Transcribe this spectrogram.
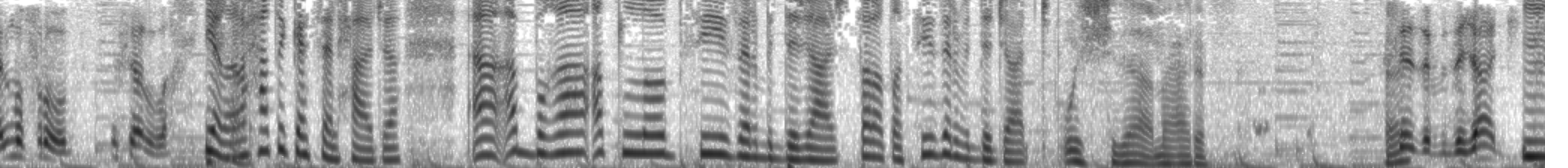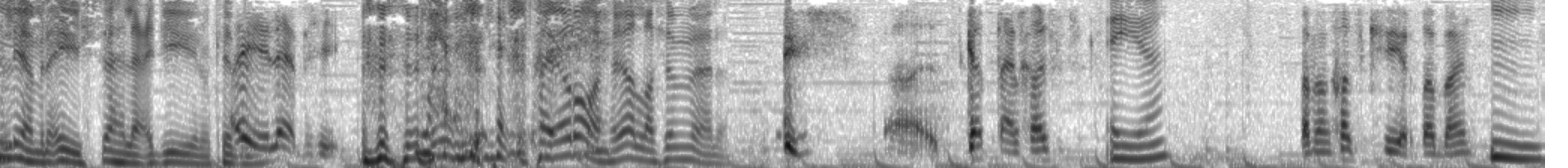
المفروض إن شاء الله. يلا راح أعطيك أسهل حاجة. آه، أبغى أطلب Caesar بالدجاج سلطة Caesar بالدجاج. وش ذا؟ ما أعرف. سيزر بالدجاج؟ خليها من أي سهلة عجين وكذا. أي لعبة شيء هيا روح يلا سمعنا. تقطع الخس. أيوه. طبعا خس كثير طبعا. امم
